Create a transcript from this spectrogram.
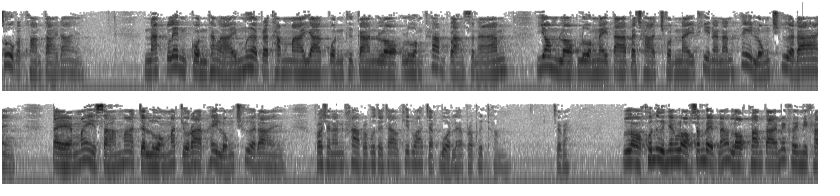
สู้กับความตายได้ นักเล่นกลทั้งหลายเมื่อกระทำมายากลคือการหลอกลวงท่ามกลางสนาม ย่อมหลอกลวงในตาประชาชนในที่นั้นนั้นให้หลงเชื่อได้ แต่ไม่สามารถจะลวงมัจจุราชให้หลงเชื่อได้ เพราะฉะนั้นข้าพระพุทธเจ้าคิดว่าจากบวชแล้วประพฤติธรรมใช่ไหมหลอกคนอื่นยังหลอกสำเร็จนะหลอกความตายไม่เคยมีใคร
